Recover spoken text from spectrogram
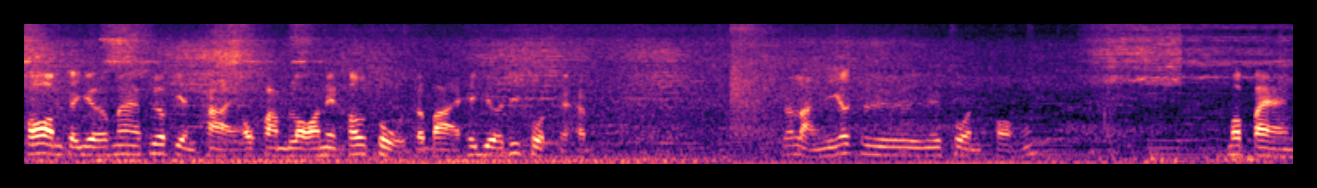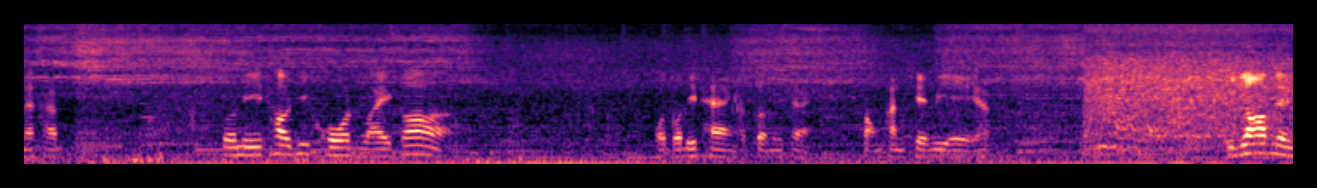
ท่อมจะเยอะมากเพื่อเปลี่ยนถ่ายเอาความร้อนเนี่ยเข้าสู่ระบายให้เยอะที่สุดนะครับด้านหลังนี้ก็คือในส่วนของหม้อแปลงนะครับ ตัวนี้เท่าที่โค้ดไว้ก็ โอตัวนี้แพงครับ ตัวนี้แพง2,000 kVA ครับ อีกรอบหนึ่ง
